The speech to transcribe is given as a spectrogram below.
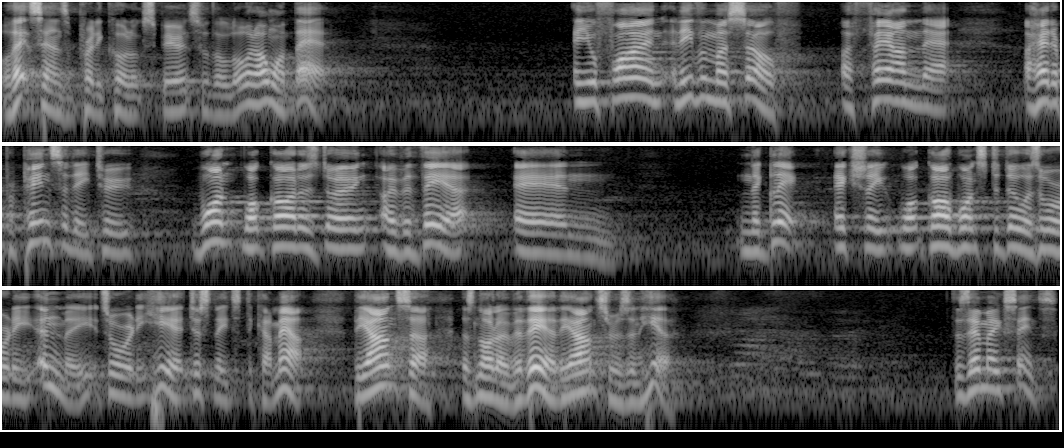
Well, that sounds a pretty cool experience with the Lord. I want that. And you'll find, and even myself, I found that I had a propensity to want what God is doing over there and neglect actually what God wants to do is already in me, it's already here, it just needs to come out. The answer is not over there, the answer is in here. Does that make sense?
